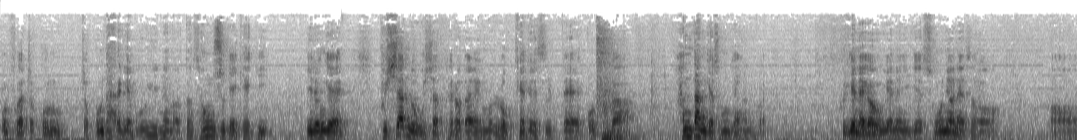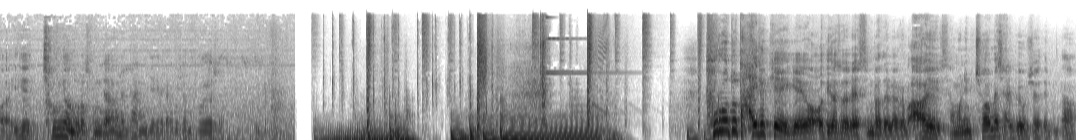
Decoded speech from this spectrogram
골프가 조금 조금 다르게 보이는 어떤 성숙의 계기 이런 게 굿샷 노굿샷 패러다임을 놓게 됐을 때 골프가 한 단계 성장하는 거예요. 그게 내가 보기에는 이게 소년에서 어 이게 청년으로 성장하는 단계라고 저는 보여져요. 프로도 다 이렇게 얘기해요. 어디 가서 레슨 받으려면 아유 사모님 처음에 잘 배우셔야 됩니다.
